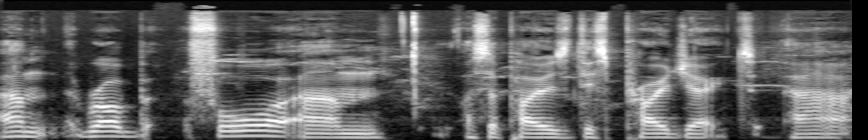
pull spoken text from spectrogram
Um, Rob, for um, I suppose this project, uh,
